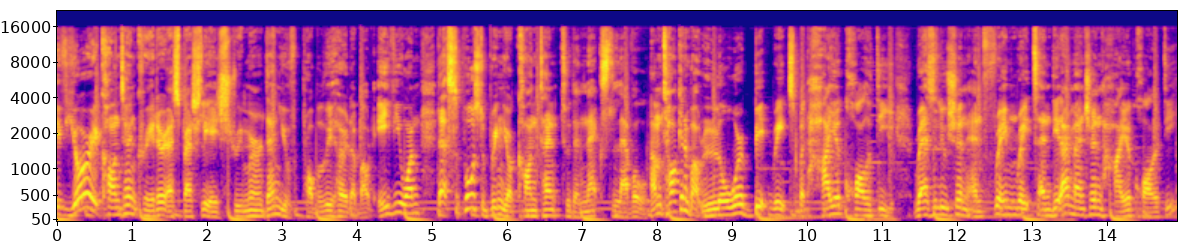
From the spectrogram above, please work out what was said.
If you're a content creator, especially a streamer, then you've probably heard about AV1 that's supposed to bring your content to the next level. I'm talking about lower bit rates but higher quality, resolution and frame rates and did I mention higher quality?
